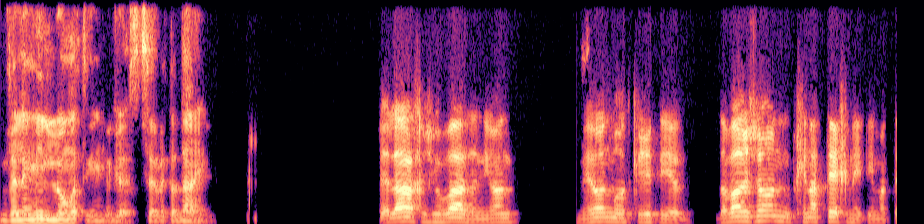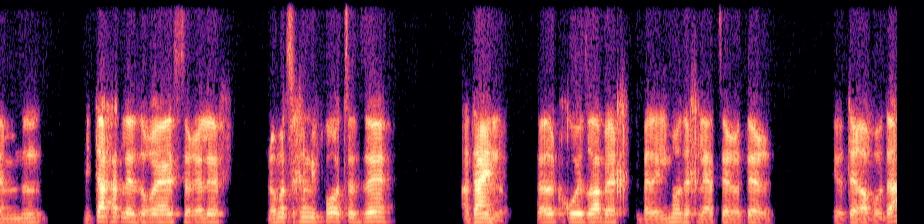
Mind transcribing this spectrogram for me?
ולמי לא מתאים לגייס צוות עדיין? שאלה חשובה, זה ניואנס מאוד מאוד קריטי. אז דבר ראשון, מבחינה טכנית, אם אתם מתחת לאזורי ה-10,000 לא מצליחים לפרוץ את זה, עדיין לא. בסדר? קחו עזרה בללמוד איך לייצר יותר, יותר עבודה.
